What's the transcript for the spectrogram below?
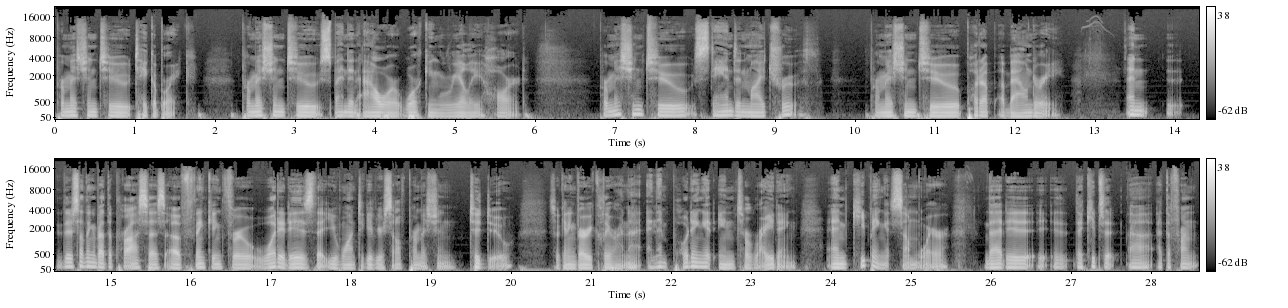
Permission to take a break. Permission to spend an hour working really hard. Permission to stand in my truth. Permission to put up a boundary. And uh, there's something about the process of thinking through what it is that you want to give yourself permission to do. So, getting very clear on that, and then putting it into writing and keeping it somewhere that is that keeps it uh, at the front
